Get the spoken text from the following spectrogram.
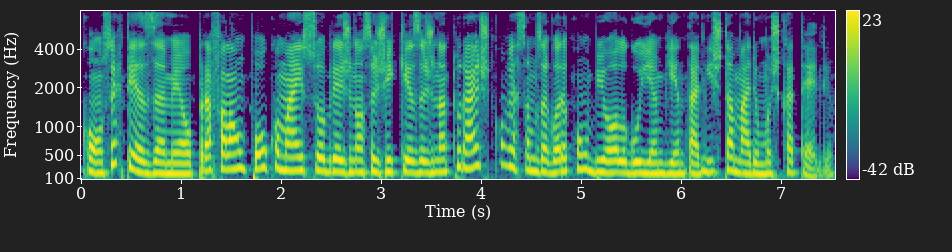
Com certeza, Mel. Para falar um pouco mais sobre as nossas riquezas naturais, conversamos agora com o biólogo e ambientalista Mário Moscatelli.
